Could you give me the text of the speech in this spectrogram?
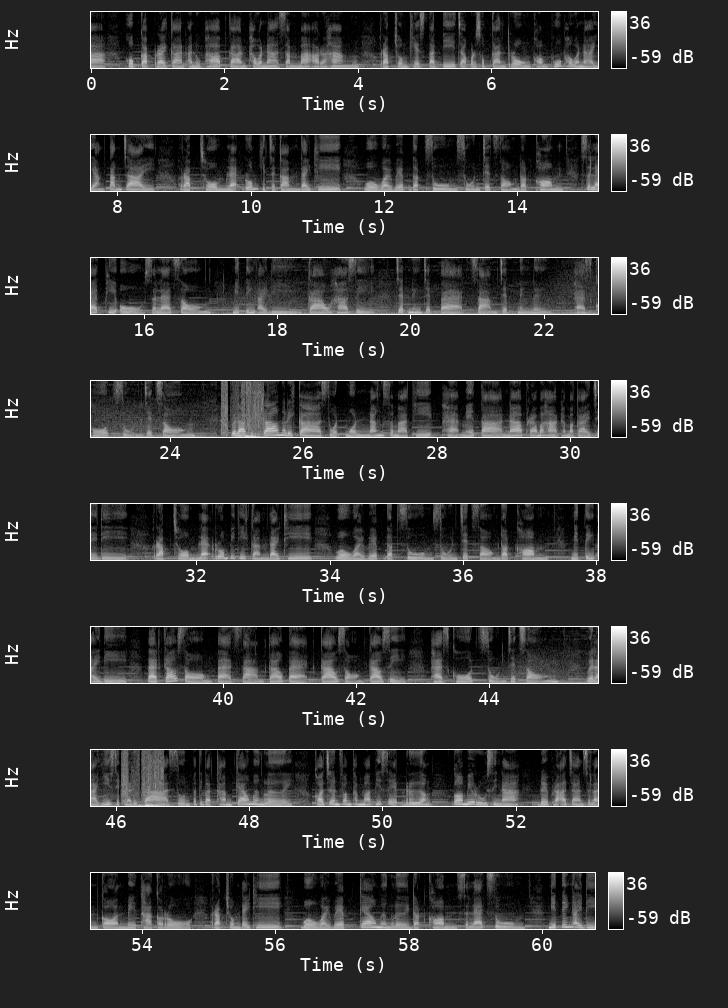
พบกับรายการอนุภาพการภาวนาสัมมาอรหัง รับชมเคสตัดดี้จากประสบการณ์ตรงของผู้ภาวนาอย่างตั้งใจ รับชมและร่วมกิจกรรมได้ที่ www.zoom072.com/po/2 Meeting ID 954-7178-3711 Passcode 072 เวลา 19 นาฬิกาสวดมนต์นั่งสมาธิ แผ่เมตตา หน้าพระมหาธรรมกายเจดีย์รับชมและร่วมพิธีกรรมได้ที่ www.zoom072.com Meeting ID 892-8398-9294 Passcode 072 เวลา 20นาฬิกาศูนย์ปฏิบัติธรรมแก้วเมืองเลย ขอเชิญฟังธรรมะพิเศษเรื่อง ก็ไม่รู้สินะ โดยพระอาจารย์สลันกรเมธากโร รับชมได้ที่ www แก้วเมืองเลย .com/zoom Meeting ID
